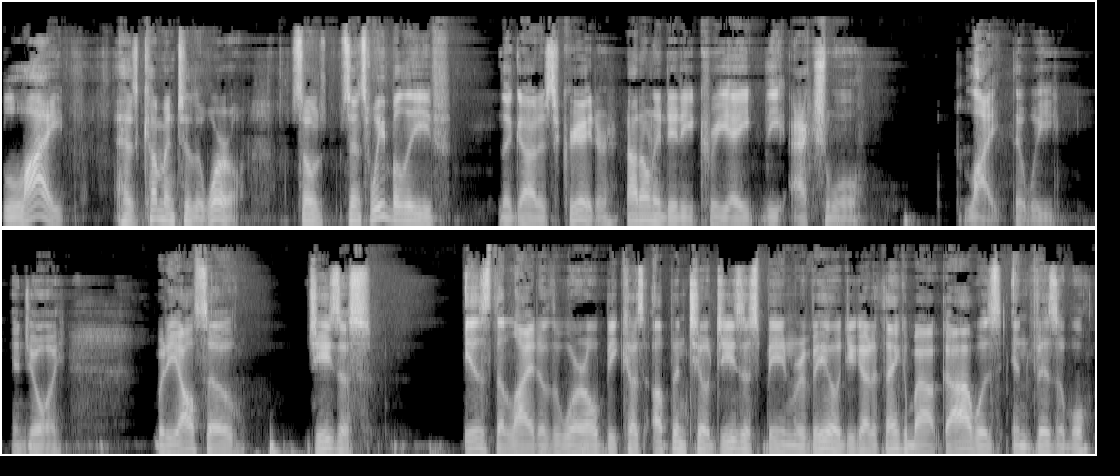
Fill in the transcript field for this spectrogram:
light has come into the world." So, since we believe that God is the creator, not only did He create the actual light that we enjoy, but He also Jesus is the light of the world because up until Jesus being revealed, you got to think about God was invisible.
